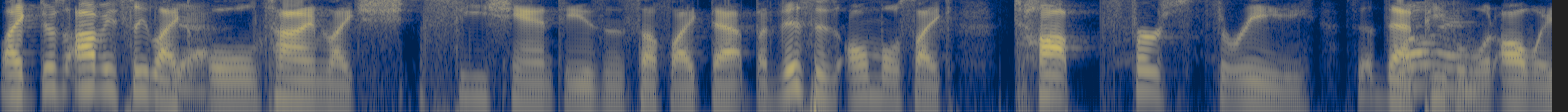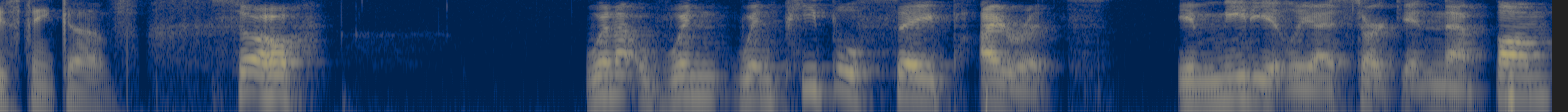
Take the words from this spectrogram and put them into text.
like there's obviously like Yeah. old time like sh- sea shanties and stuff like that, but this is almost like top first 3 that Well, people and- would always think of. So when I, when when people say pirates, immediately I start getting that bum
